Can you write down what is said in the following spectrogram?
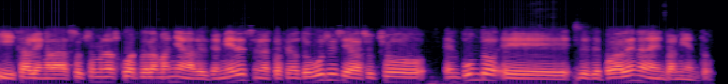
y salen a las 8 menos cuarto de la mañana desde Mieres en la estación de autobuses y a las 8 en punto eh, desde Polalén en el Ayuntamiento.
